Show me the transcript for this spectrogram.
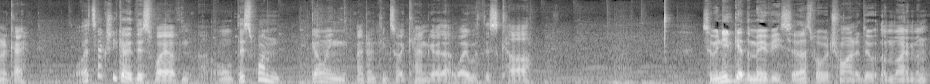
okay, let's actually go this way. I've, well, this one going, I don't think so I can go that way with this car. So we need to get the movie, so that's what we're trying to do at the moment.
